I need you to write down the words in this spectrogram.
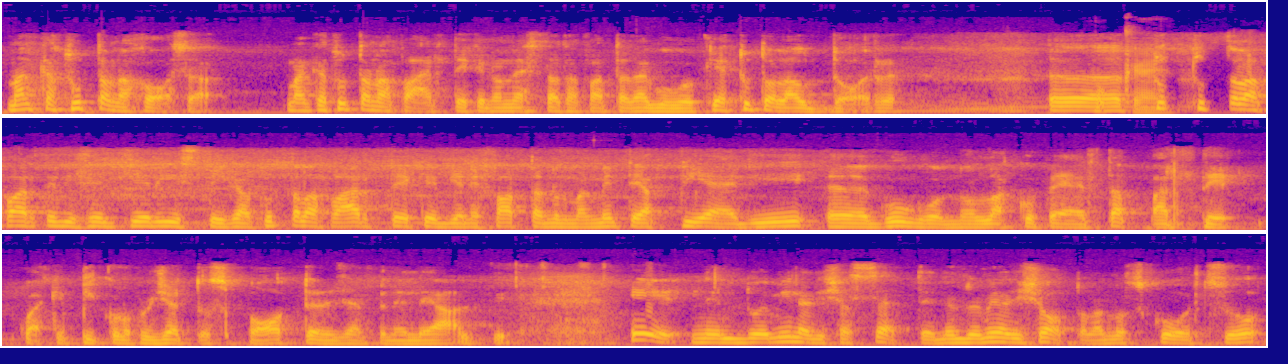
Manca tutta una cosa, manca tutta una parte che non è stata fatta da Google, che è tutto l'outdoor. Eh, Ok. tut- tutta la parte di sentieristica, tutta la parte che viene fatta normalmente a piedi, eh, Google non l'ha coperta, a parte qualche piccolo progetto spot, ad esempio nelle Alpi. E nel 2017, nel 2018, l'anno scorso,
